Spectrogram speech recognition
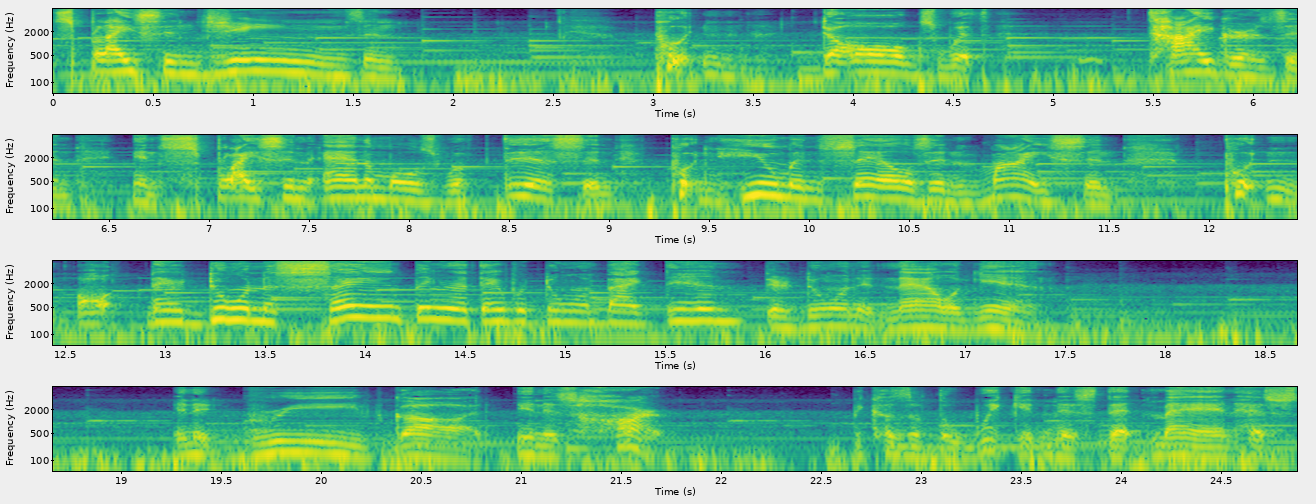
Splicing genes and putting dogs with tigers and, and splicing animals with this and putting human cells in mice and putting all they're doing the same thing that they were doing back then. They're doing it now again. And it grieved god in his heart because of the wickedness that man has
